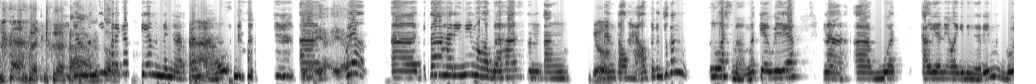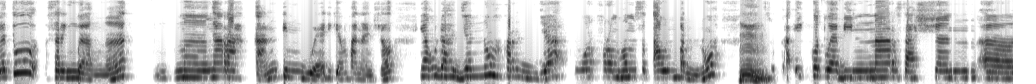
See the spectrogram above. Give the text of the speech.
Betul. Yang penting betul. mereka setia mendengarkan Ah. tahu. Ya, Eh, ya, ya. Well, eh, kita hari ini mau ngebahas tentang Yo. mental health, tapi itu kan luas banget ya Will ya. Nah, eh, buat kalian yang lagi dengerin, gue tuh sering banget mengarahkan tim gue di Camp Financial yang udah jenuh kerja work from home setahun penuh, Hmm, suka ikut webinar session eh,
